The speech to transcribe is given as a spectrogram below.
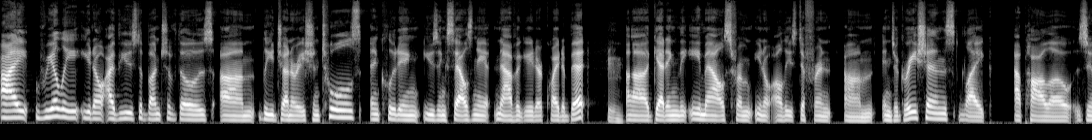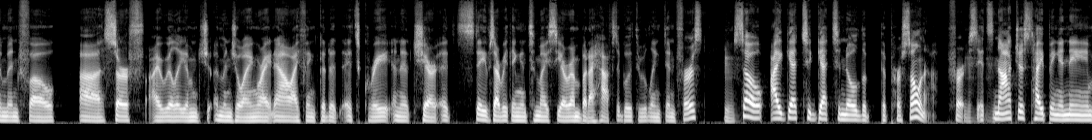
I really, you know, I've used a bunch of those um, lead generation tools, including using Sales Navigator quite a bit, Mm. uh, getting the emails from, you know, all these different um, integrations like Apollo, ZoomInfo, uh, Surfe. I really am, am enjoying right now. I think that it, it's great and it share it saves everything into my CRM, but I have to go through LinkedIn first. Mm. So I get to get to know the the persona 1st It's Mhm. not just typing a name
